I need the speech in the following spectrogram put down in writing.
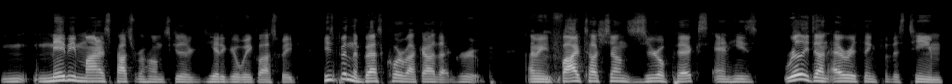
maybe minus Patrick Mahomes because he had a good week last week. He's been the best quarterback out of that group. I mean, five touchdowns, zero picks, and he's really done everything for this team.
